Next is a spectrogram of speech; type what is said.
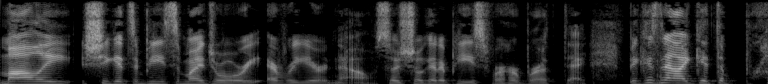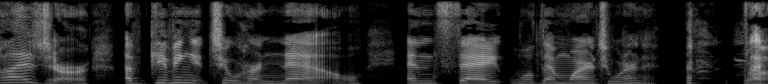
Molly, she gets a piece of my jewelry every year now. So she'll get a piece for her birthday. Because now I get the pleasure of giving it to her now and say, well, then why aren't you wearing it? Well,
